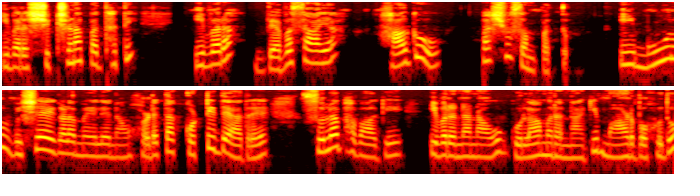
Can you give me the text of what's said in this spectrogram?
ಇವರ ಶಿಕ್ಷಣ ಪದ್ಧತಿ, ಇವರ ವ್ಯವಸಾಯ ಹಾಗೂ ಪಶು ಸಂಪತ್ತು. ಈ ಮೂರು ವಿಷಯಗಳ ಮೇಲೆ ನಾವು ಹೊಡೆತ ಕೊಟ್ಟಿದ್ದೇ ಆದರೆ ಸುಲಭವಾಗಿ ಇವರನ್ನು ನಾವು ಗುಲಾಮರನ್ನಾಗಿ ಮಾಡಬಹುದು.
